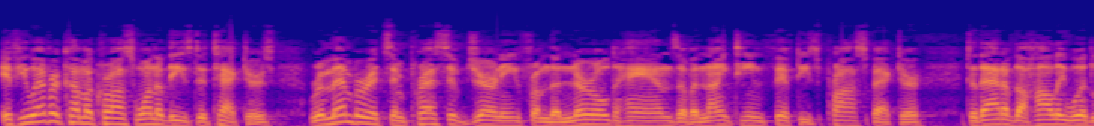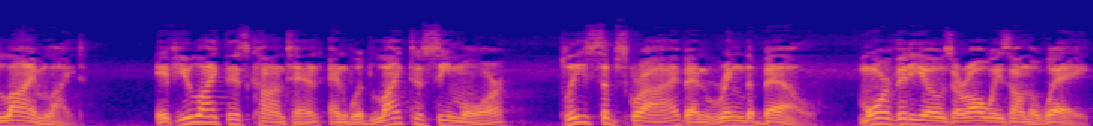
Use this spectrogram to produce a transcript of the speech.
If you ever come across one of these detectors, remember its impressive journey from the knurled hands of a 1950s prospector to that of the Hollywood limelight. If you like this content and would like to see more, please subscribe and ring the bell. More videos are always on the way.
